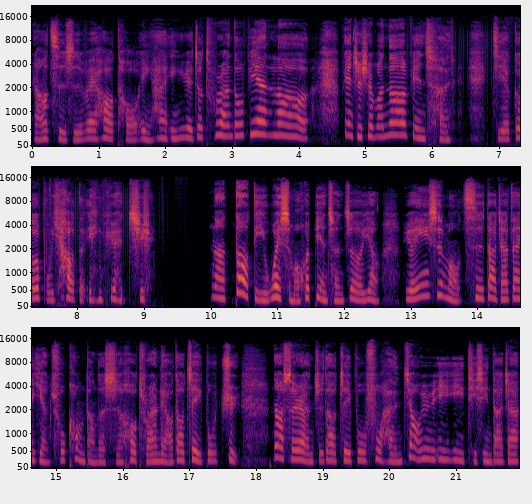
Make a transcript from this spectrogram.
然后此时背后投影和音乐就突然都变了，变成什么呢？变成杰哥不要的音乐剧。 那到底为什么会变成这样？原因是某次大家在演出空档的时候，突然聊到这一部剧。那虽然知道这部富含教育意义、提醒大家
